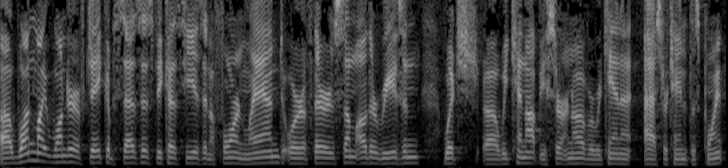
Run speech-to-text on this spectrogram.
Uh, one might wonder if Jacob says this because he is in a foreign land or if there is some other reason which uh, we cannot be certain of or we can't ascertain at this point.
